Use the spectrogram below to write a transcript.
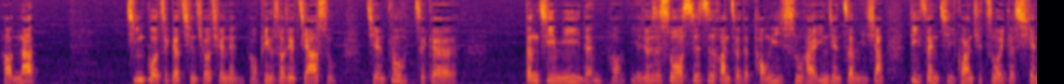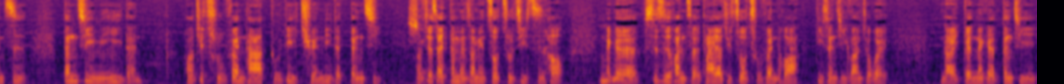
好，那。经过这个请求权人，好，譬如说这个家属减负这个登记名义人，好，也就是说失智患者的同意书还有印鉴证明，向地震机关去做一个限制登记名义人，好，去处分他土地权利的登记，好，就在藤本上面做注记之后，那个失智患者他要去做处分的话，地震机关就会来跟那个登记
